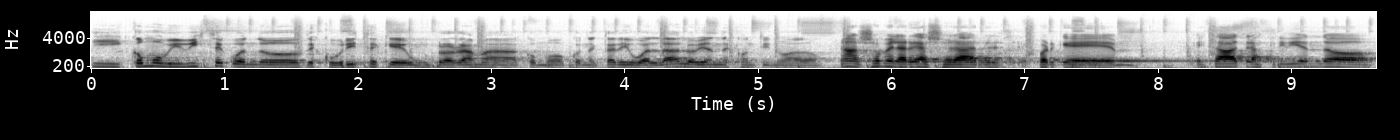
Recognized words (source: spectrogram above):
¿Y cómo viviste cuando descubriste que un programa como Conectar Igualdad lo habían descontinuado? No, yo me largué a llorar porque estaba transcribiendo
